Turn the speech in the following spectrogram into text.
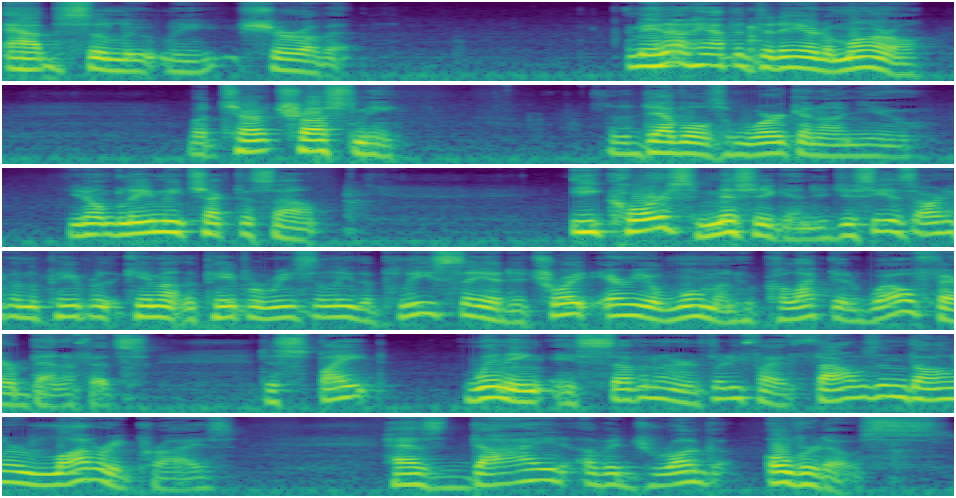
absolutely sure of it. It may not happen today or tomorrow, but tr- trust me, the devil's working on you. You don't believe me? Check this out. Ecorse, Michigan. Did you see this article in the paper that came out in the paper recently? The police say a Detroit area woman who collected welfare benefits despite winning a $735,000 lottery prize, has died of a drug overdose.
